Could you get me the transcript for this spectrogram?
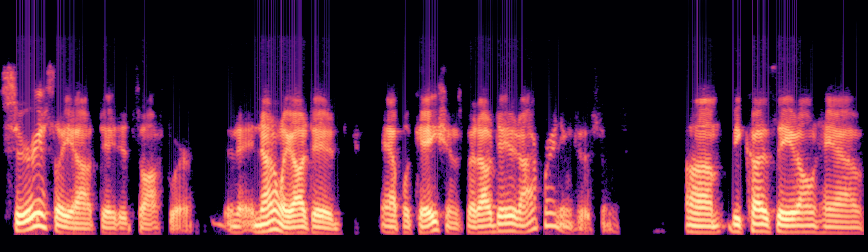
seriously outdated software, and not only outdated applications, but outdated operating systems um, because they don't have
